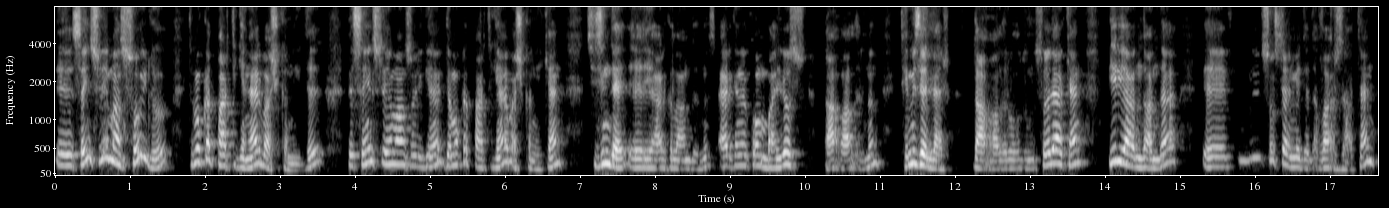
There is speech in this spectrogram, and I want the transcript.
Ee, Sayın Süleyman Soylu Demokrat Parti Genel Başkanıydı ve Sayın Süleyman Soylu Genel, Demokrat Parti Genel Başkanı iken sizin de e, yargılandığınız Ergenekon Balyoz davalarının temiz eller davaları olduğunu söylerken bir yandan da e, sosyal medyada var zaten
